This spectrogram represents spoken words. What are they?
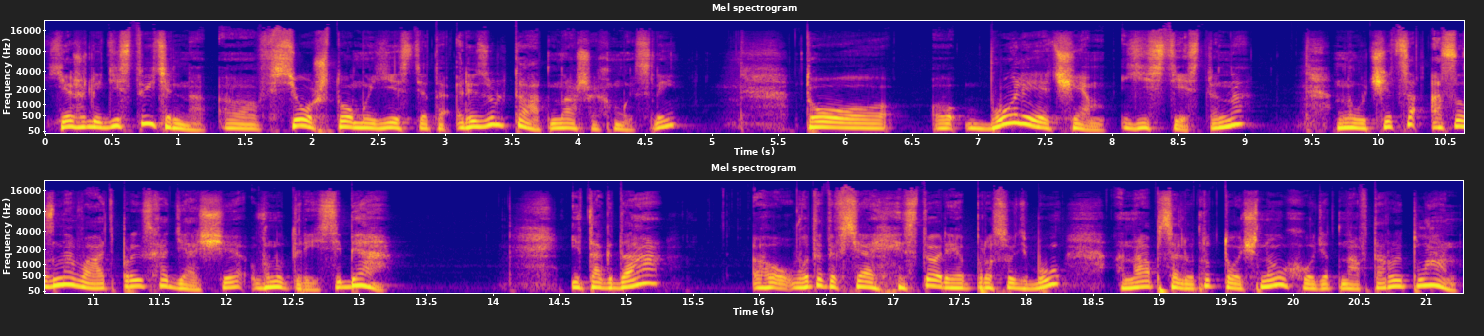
ежели действительно э, все, что мы есть, это результат наших мыслей, то э, более чем естественно научиться осознавать происходящее внутри себя. И тогда вот эта вся история про судьбу, она абсолютно точно уходит на второй план.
